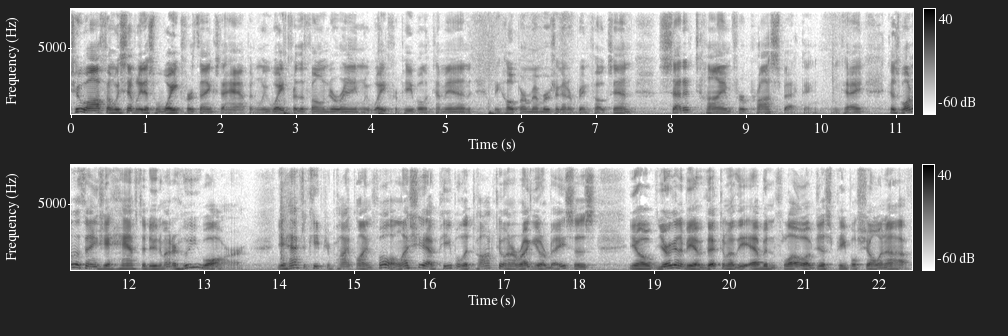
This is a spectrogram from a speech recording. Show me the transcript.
too often we simply just wait for things to happen. We wait for the phone to ring. We wait for people to come in. We hope our members are going to bring folks in. Set a time for prospecting, okay? Because one of the things you have to do, no matter who you are, you have to keep your pipeline full. Unless you have people to talk to on a regular basis, you know, you're going to be a victim of the ebb and flow of just people showing up.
